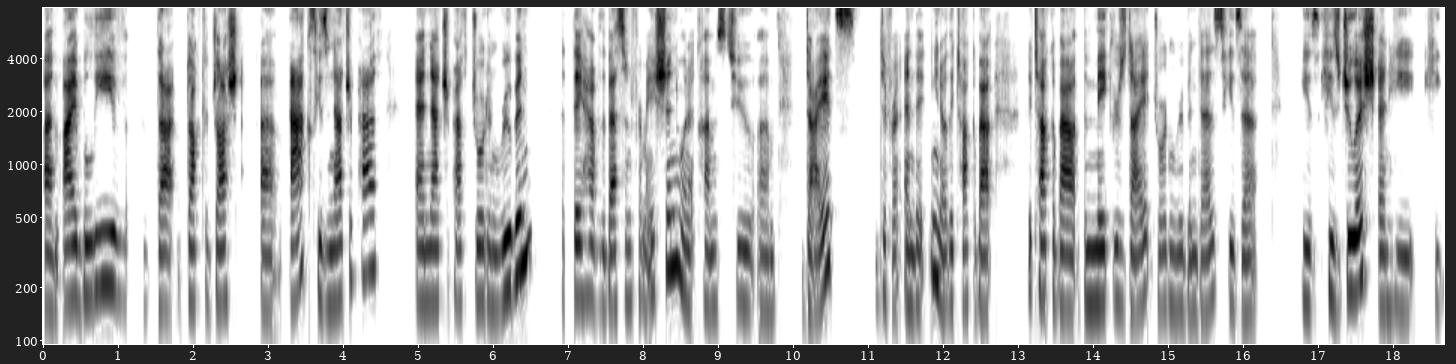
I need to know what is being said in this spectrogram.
Um, i believe that dr josh um, axe he's a naturopath and naturopath jordan rubin that they have the best information when it comes to um, diets different and they you know they talk about they talk about the maker's diet jordan rubin does. He's a he's he's jewish and he he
